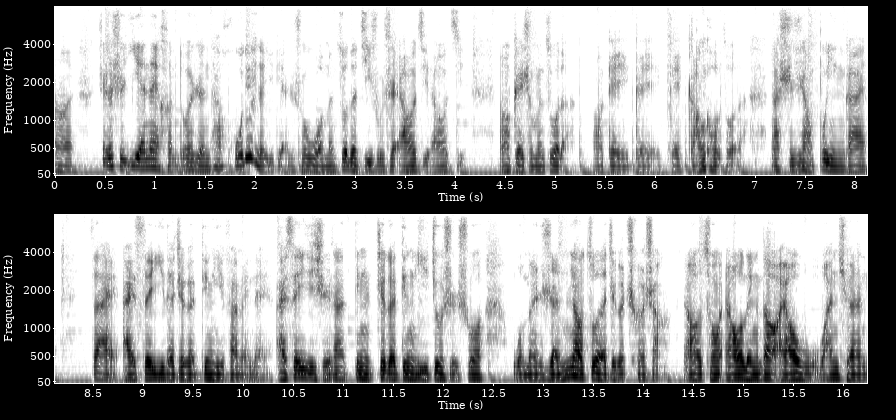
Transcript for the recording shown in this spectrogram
嗯，这个是业内很多人他忽略的一点，就是说我们做的技术是 L 几 L 几，然后给什么做的啊？给给给港口做的，那实际上不应该。在 SAE 的这个定义范围内，SAE 实际上定这个定义就是说，我们人要坐在这个车上，然后从 L 零到 L 五完全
